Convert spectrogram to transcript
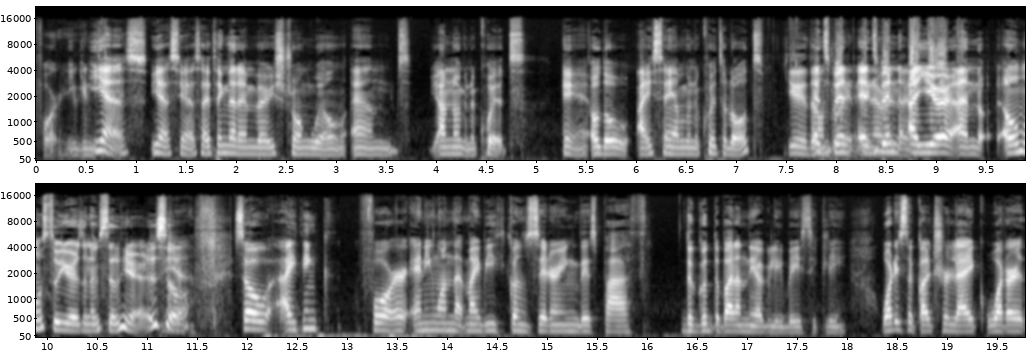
for. You can. Yes, yes, yes. I think that I'm very strong will and I'm not gonna quit. Uh, although I say I'm gonna quit a lot. You don't. it's do been it. It's been a year and almost two years and I'm still here. So Yeah. So I think for anyone that might be considering this path, the good, the bad, and the ugly, basically, what is the culture like? What are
